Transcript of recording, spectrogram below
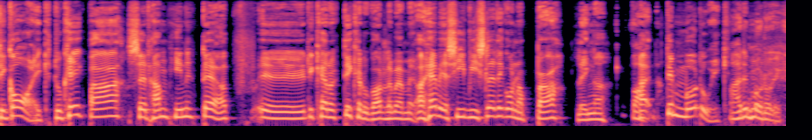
Det går ikke. Du kan ikke bare sætte ham, hende derop. Øh, det, kan du, det kan du godt lade være med. Og her vil jeg sige, at vi er slet ikke under bør længere. Nej. Nej, det må du ikke. Nej, det må du ikke.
